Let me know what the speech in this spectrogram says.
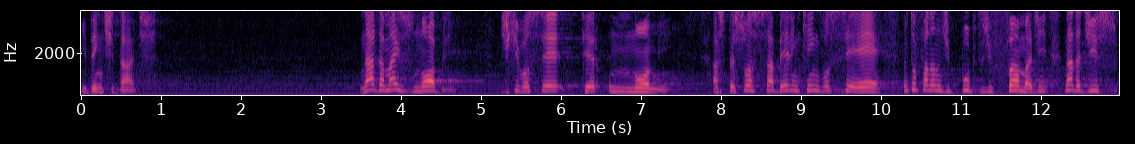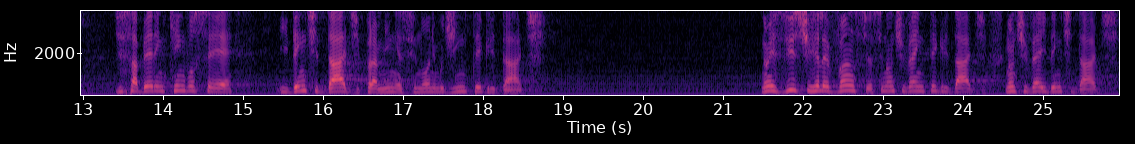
identidade. Nada mais nobre de que você ter um nome. As pessoas saberem quem você é. Não estou falando de púlpito, de fama, de nada disso. De saberem quem você é. Identidade, para mim, é sinônimo de integridade. Não existe relevância se não tiver integridade, não tiver identidade.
